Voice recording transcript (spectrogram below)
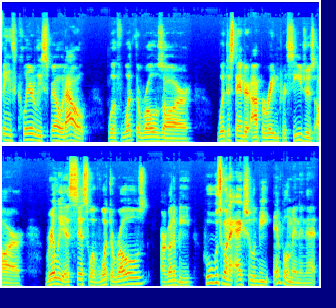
things clearly spelled out with what the roles are what the standard operating procedures are really assists with what the roles are going to be, who's going to actually be implementing that,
